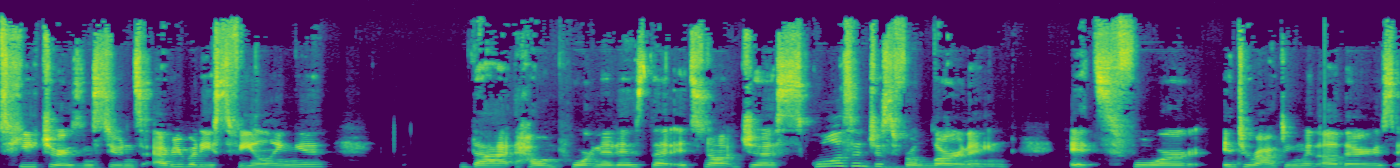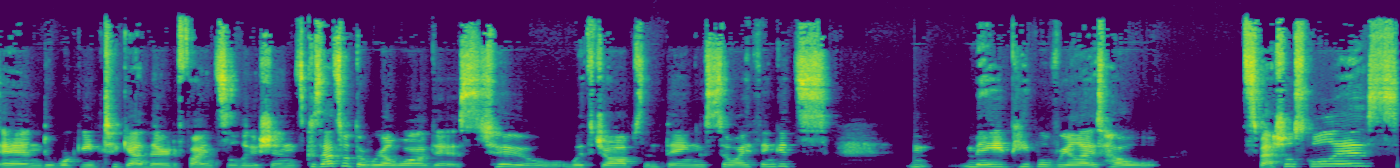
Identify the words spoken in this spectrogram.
teachers and students, everybody's feeling it. That how important it is that it's not just school isn't just for learning, it's for interacting with others and working together to find solutions because that's what the real world is too with jobs and things. So I think it's made people realize how special school is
